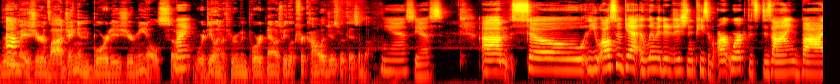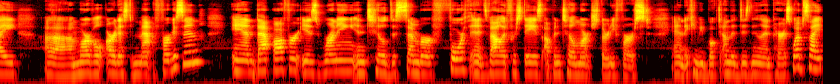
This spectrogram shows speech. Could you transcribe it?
Room Oh. is your lodging and board is your meals. So Right. we're dealing with room and board now as we look for colleges with Isabel. yes, yes. Um, so you also get a limited edition piece of artwork that's designed by uh, Marvel artist Matt Ferguson. And that offer is running until December 4th, and it's valid for stays up until March 31st. And it can be booked on the Disneyland Paris website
